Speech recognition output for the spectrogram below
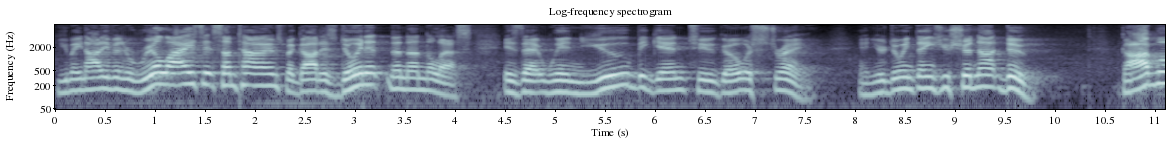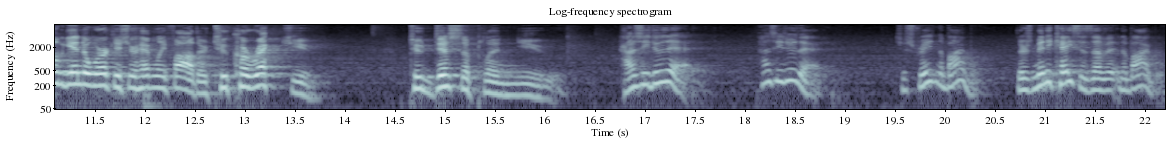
you may not even realize it sometimes, but God is doing it nonetheless. Is that when you begin to go astray and you're doing things you should not do, God will begin to work as your Heavenly Father to correct you to discipline you. How does he do that? How does he do that? Just read in the Bible. There's many cases of it in the Bible.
